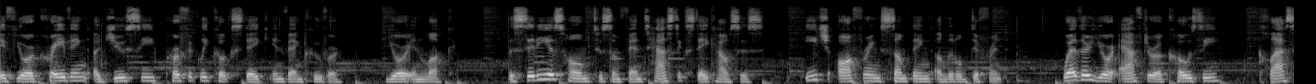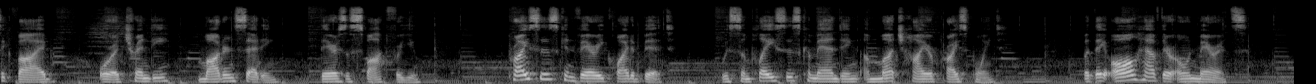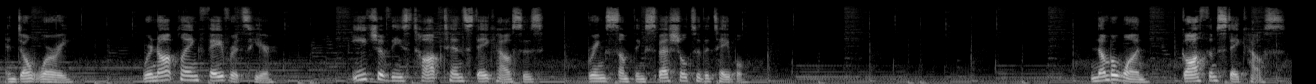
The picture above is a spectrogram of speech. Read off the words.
If you're craving a juicy, perfectly cooked steak in Vancouver, you're in luck. The city is home to some fantastic steakhouses, each offering something a little different. Whether you're after a cozy, classic vibe or a trendy, modern setting, there's a spot for you. Prices can vary quite a bit, with some places commanding a much higher price point. But they all have their own merits. And don't worry, we're not playing favorites here. Each of these top 10 steakhouses brings something special to the table. Number 1. Gotham Steakhouse.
